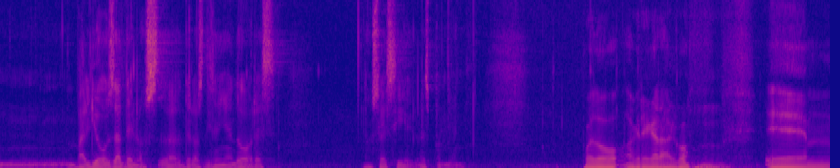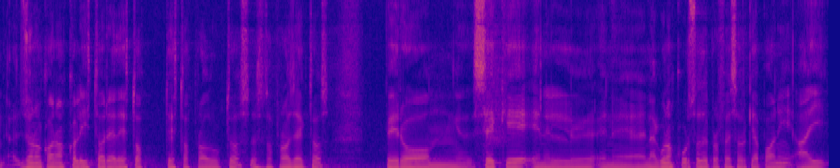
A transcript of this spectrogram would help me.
mm, valiosa de los, de los diseñadores. No sé si. ¿Puedo agregar algo? yo no conozco la historia de estos, de estos productos, de estos proyectos, pero mm, sé que en, el, eh, en, algunos cursos del profesor Chiapponi hay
